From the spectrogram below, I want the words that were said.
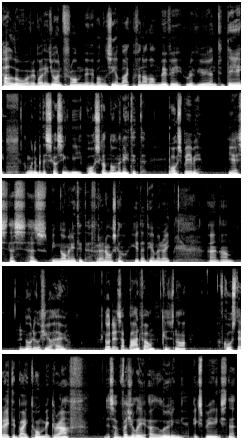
Hello everybody, John from Movie Burners here back with another movie review and today I'm going to be discussing the Oscar nominated Boss Baby. Yes, this has been nominated for an Oscar, you did hear me right, and I'm not really sure how. Not that it's a bad film, because it's not. Of course directed by Tom McGrath, it's a visually alluring experience that,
